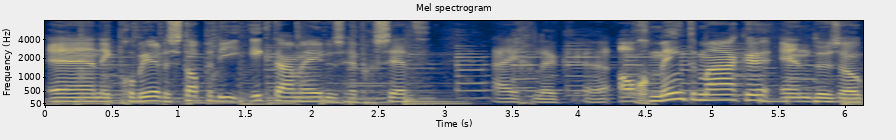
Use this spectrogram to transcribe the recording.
En ik probeer de stappen die ik daarmee dus heb gezet eigenlijk uh, algemeen te maken en dus ook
